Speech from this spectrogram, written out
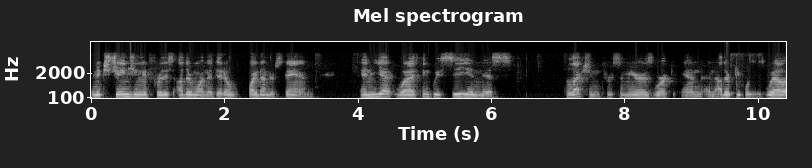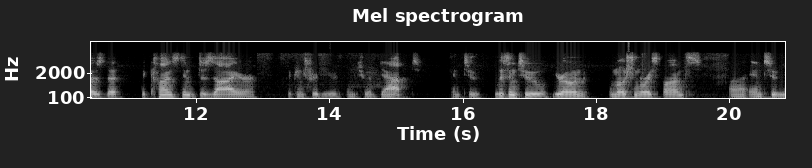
and exchanging it for this other one that they don't quite understand. And yet, what I think we see in this collection through Samira's work and, and other people's as well is the, the constant desire to contribute and to adapt and to listen to your own emotional response uh, and to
